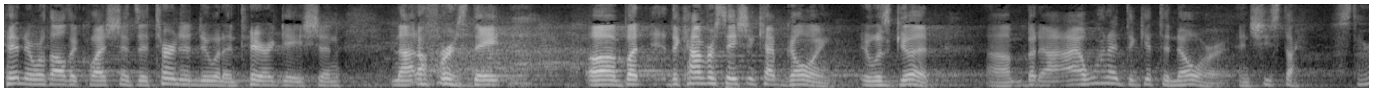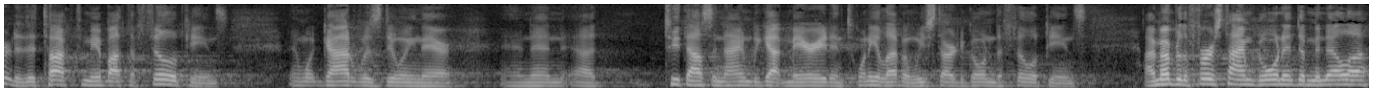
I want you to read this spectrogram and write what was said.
hitting her with all the questions. It turned into an interrogation, not a first date. Uh, but the conversation kept going. It was good. Um, but I, I wanted to get to know her, and she start, started to talk to me about the Philippines and what God was doing there. And then uh, 2009, we got married. In 2011, we started going to the Philippines. I remember the first time going into Manila.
